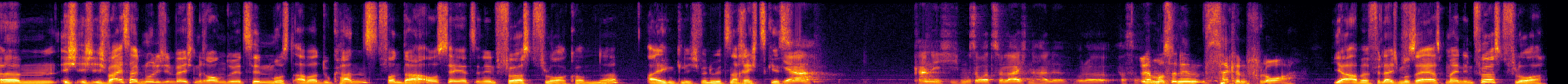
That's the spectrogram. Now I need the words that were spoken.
Ähm, ich, ich, ich weiß halt nur nicht, in welchen Raum du jetzt hin musst, aber du kannst von da aus ja jetzt in den First Floor kommen, ne? Eigentlich, wenn du jetzt nach rechts gehst. Ja, kann ich. Ich muss aber zur Leichenhalle oder was auch Er muss in den Second Floor. Ja, aber vielleicht muss er erstmal in den First Floor.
